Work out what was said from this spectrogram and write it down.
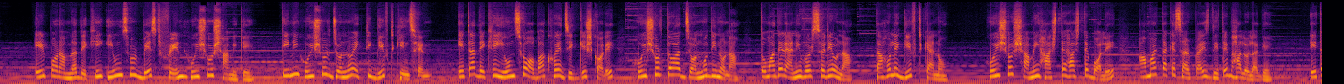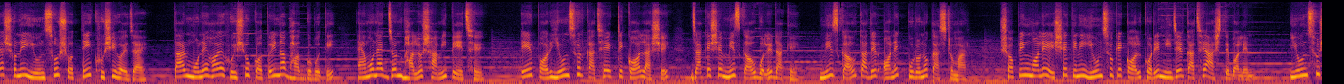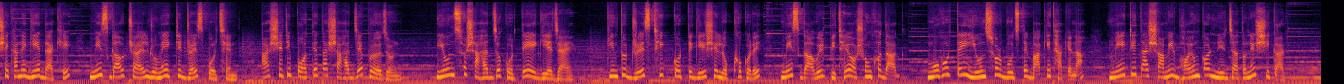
এরপর আমরা দেখি ইউনসুর বেস্ট ফ্রেন্ড হুইসুর স্বামীকে। তিনি হুইসুর জন্য একটি গিফট কিনছেন। এটা দেখে ইউনসু অবাক হয়ে জিজ্ঞেস করে, হুইসুর তো আজ জন্মদিনও না, তোমাদের অ্যানিভার্সারিও না, তাহলে গিফট কেন? হুইসুর স্বামী হাসতে হাসতে বলে, আমার তাকে সারপ্রাইজ দিতে ভালো লাগে। এটা শুনে ইউনসু সত্যিই খুশি হয়ে যায়। তার মনে হয়, হুইসু কতই না ভাগ্যবতী, এমন একজন ভালো স্বামী পেয়েছে। এরপর ইউনসুর কাছে একটি কল আসে, যাকে সে মিস গাও বলে ডাকে। মিস গাও তাদের অনেক পুরনো কাস্টমার। শপিং মলে এসে তিনি ইউনসুকে কল করে নিজের কাছে আসতে বলেন। ইউনসু সেখানে গিয়ে দেখে, মিস গাও ট্রায়াল রুমে একটি ড্রেস পরছেন। আর সেটি পথে তার সাহায্যের প্রয়োজন। ইউনসু সাহায্য করতে এগিয়ে যায়। কিন্তু ড্রেস ঠিক করতে গিয়ে সে লক্ষ্য করে মিস গাওয়ের পিঠে অসংখ্য দাগ। মুহূর্তেই ইউনসুর বুঝতে বাকি থাকে না, মেয়েটি তার স্বামীর ভয়ঙ্কর নির্যাতনের শিকার।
